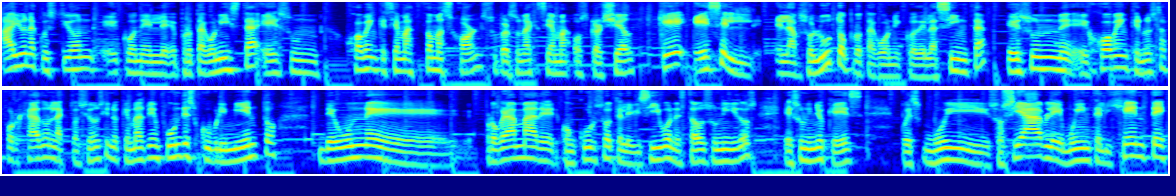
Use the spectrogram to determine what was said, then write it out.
Hay una cuestión eh, con el eh, protagonista, es un joven que se llama Thomas Horn, su personaje se llama Oscar Shell, que es el, absoluto protagónico de la cinta. Es un eh, joven que no está forjado en la actuación, sino que más bien fue un descubrimiento de un programa de concurso televisivo en Estados Unidos. Es un niño que es pues muy sociable, muy inteligente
